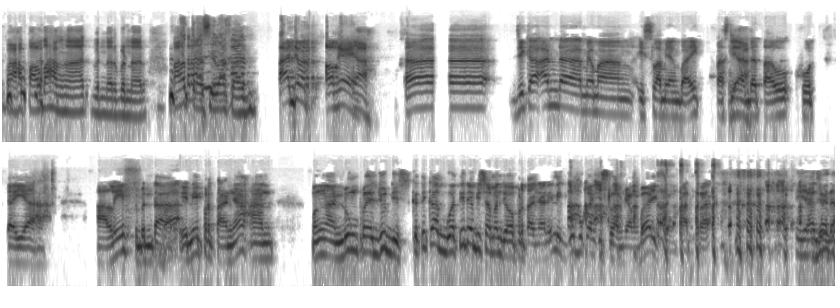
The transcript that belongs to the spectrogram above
Hafal banget, bener-bener. Patra silakan. Lanjut, oke. Ya, Eh, eh, jika Anda memang Islam yang baik, pasti Ya. Anda tahu huruf hijaiyah. Alif, Sebentar, ba, ini pertanyaan mengandung prejudis. Ketika gua tidak bisa menjawab pertanyaan ini, gua bukan Islam yang baik dong, Patra. iya Kagak ada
